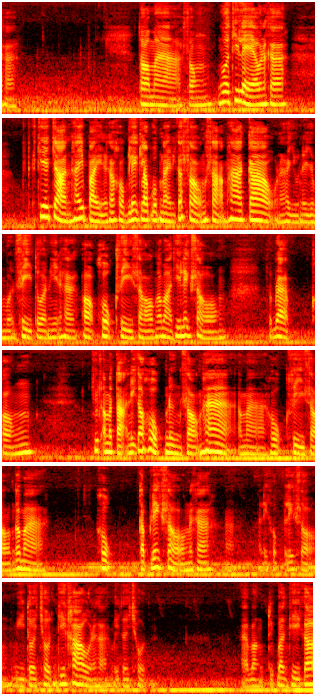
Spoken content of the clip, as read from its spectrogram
นะคะ ต่อมาสองงวดที่แล้วนะคะ ที่อาจารย์ให้ไปนะคะของเลขรับวงในนี่ก็สองสามห้าเก้านะคะอยู่ในจำนวนสี่ตัวนี้นะคะ ออกหกสี่สองก็มาที่เลขสองสำหรับของ ชุดอมตะนี่ก็หกหนึ่งสองห้าเอามาหกสี่สองก็มาหกกับเลขสองนะคะอ่าเลขหกกับเลขสองมีตัวชนที่เข้านะคะ มีตัวชนอ่าบางบางทีก็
